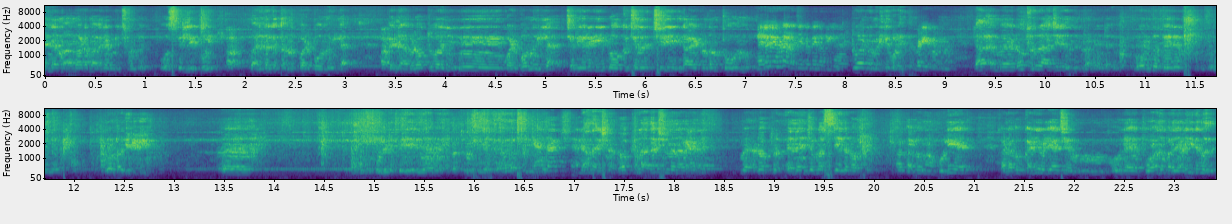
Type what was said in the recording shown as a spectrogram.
എന്നെ മാമാടെ മകനെ വിളിച്ചുകൊണ്ട് ഹോസ്പിറ്റലിൽ പോയി. മരുന്നൊക്കെ തന്നു കുഴപ്പമൊന്നുമില്ല പിന്നെ ഡോക്ടർ പറഞ്ഞു "ഏ, കുഴപ്പമൊന്നുമില്ല ചെറിയൊരു ഈ ബ്ലോക്ക് ചെറിയ ചെറിയ ഇതായിട്ടുണ്ടെന്ന് തോന്നുന്നു ട്രിവാൻഡ്രം മെഡിക്കൽ. ഡാ- ഡോക്ടർ രാജേന്ദ്രനാണ് എന്റെ എന്റെ പേര് പുള്ളിയുടെ ഞാൻ രാധാകൃഷ്ണൻ. ഡോക്ടർ ഡോക്ടർ എന്നെ ചുമ ചെയ്ത ഡോക്ടർ അപ്പം പുള്ളിയെ കണ്ടപ്പോൾ കഴിഞ്ഞ വെള്ളിയാഴ്ച പോകാൻ പറഞ്ഞാണ് ഇരുന്നത്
